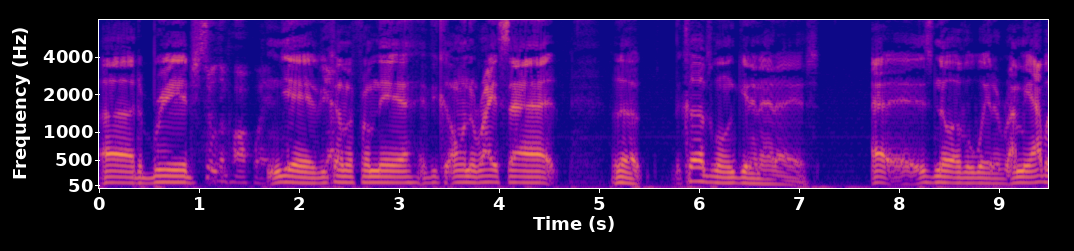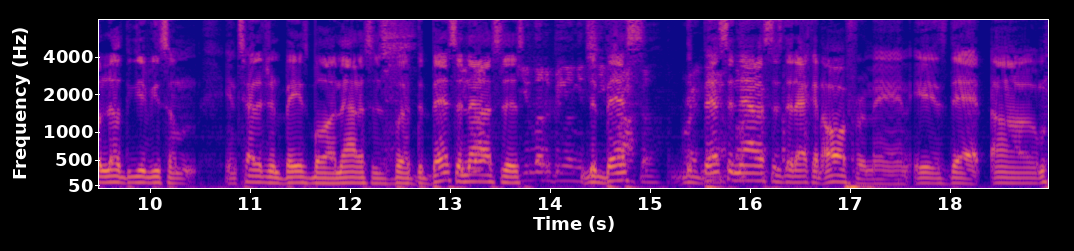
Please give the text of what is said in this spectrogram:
uh the bridge, Suitland Parkway. yeah, if you're Yep. coming from there, if you are on the right side, look, the Cubs gonna get in that ass. Uh, there's no other way to. I mean, I would love to give you some intelligent baseball analysis, but the best analysis, you let it be on your the best, Rocker the right best now. analysis that I can offer, man, is that um,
